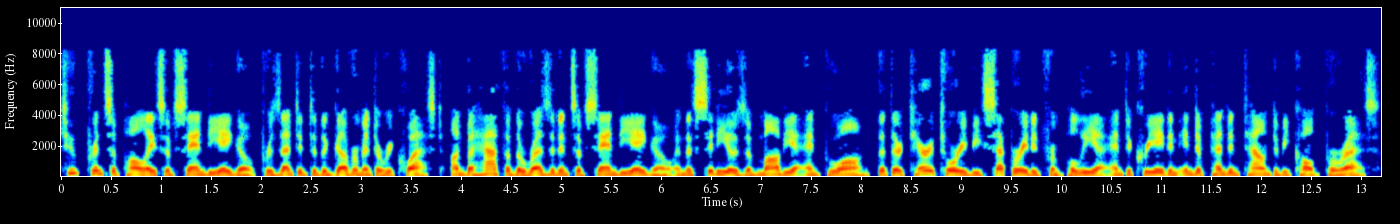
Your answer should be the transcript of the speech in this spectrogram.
two principales of San Diego presented to the government a request, on behalf of the residents of San Diego and the sitios of Mavia and Puong, that their territory be separated from Pililla and to create an independent town to be called Perez.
